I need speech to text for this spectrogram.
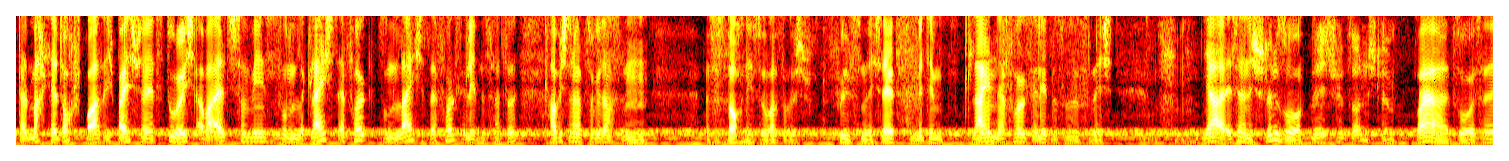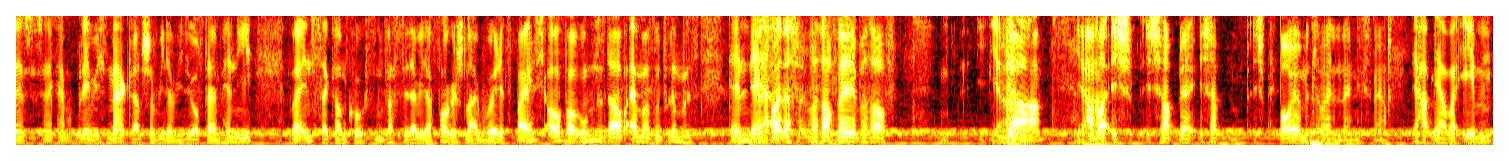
das macht ja doch Spaß, ich beiß mich da jetzt durch. Aber als ich dann wenigstens so ein leichtes, Erfolg, so ein leichtes Erfolgserlebnis hatte, habe ich dann halt so gedacht, hm, es ist doch nicht sowas, also ich fühle es nicht. Selbst mit dem kleinen Erfolgserlebnis ist es nicht. Ja, ist ja nicht schlimm so. Nee, ich find's auch nicht schlimm. War ja halt so, ist ja, ist ja kein Problem. Ich merke gerade schon wieder, wie du auf deinem Handy bei Instagram guckst und was dir da wieder vorgeschlagen wird. Jetzt weiß ich auch, warum du da auf einmal so drin bist. Denn der Das war, das, pass auf, nee, pass auf. Ja. Ja, Ja. aber ich, ich hab ja, ich hab, ich baue ja mittlerweile nichts mehr. Der hat mir aber eben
